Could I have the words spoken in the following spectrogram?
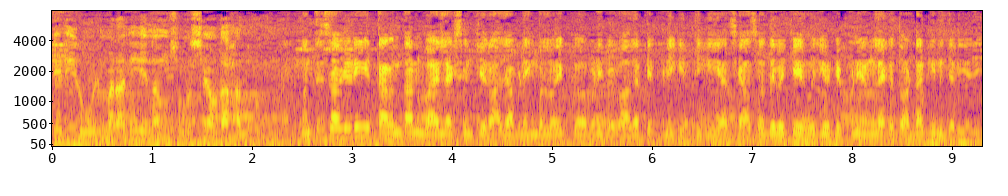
ਜਿਹੜੀ ਰੋਜ਼ਮਰਾ ਦੀ ਇਹਨਾਂ ਨੂੰ ਸਮੱਸਿਆ ਉਹਦਾ ਹੱਲ ਹੋਵੇ। ਮੰਤਰੀ ਸਾਹਿਬ ਜਿਹੜੀ ਤਰਨਤਾਰਨ ਬਾਈ ਇਲੈਕਸ਼ਨ 'ਚ ਰਾਜਾ ਵੜਿੰਗ ਵੱਲੋਂ ਇੱਕ ਬੜੀ ਵਿਵਾਦਤ ਟਿੱਪਣੀ ਕੀਤੀ ਗਈ ਹੈ ਸਿਆਸਤ ਦੇ ਵਿੱਚ ਇਹੋ ਜਿਹੀਆਂ ਟਿੱਪਣੀਆਂ ਨੂੰ ਲੈ ਕੇ ਤੁਹਾਡਾ ਕੀ ਨਜ਼ਰੀਆ ਜੀ?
